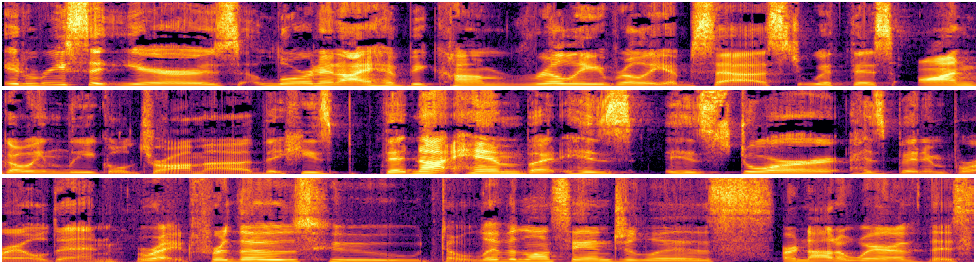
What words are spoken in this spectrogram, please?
in recent years, Lauren and I have become really, really obsessed with this ongoing legal drama that he's that not him, but his his store has been embroiled in. Right. For those who don't live in Los Angeles, are not aware of this,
